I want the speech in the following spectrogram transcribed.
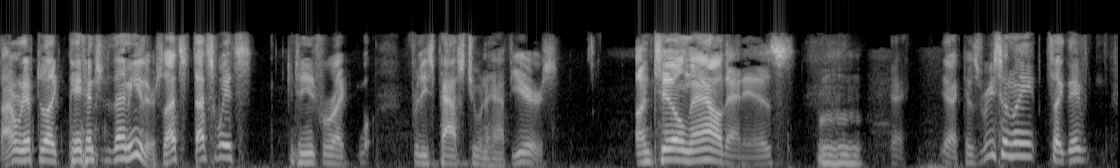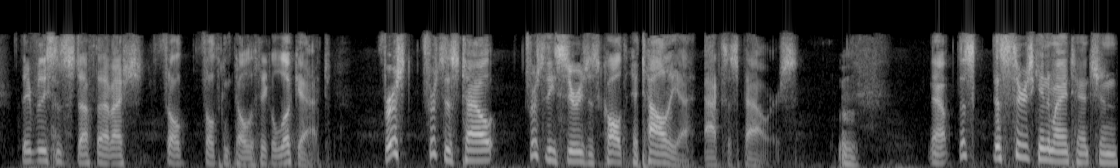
I don't have to like pay attention to them either. So that's that's the way it's continued for like well, for these past two and a half years. until now, that is. hmm Yeah, because recently it's like they've they've released some stuff that I've actually felt felt compelled to take a look at. First, first this tile, first of these series is called Hetalia: Axis Powers. Mm. Now, this this series came to my attention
